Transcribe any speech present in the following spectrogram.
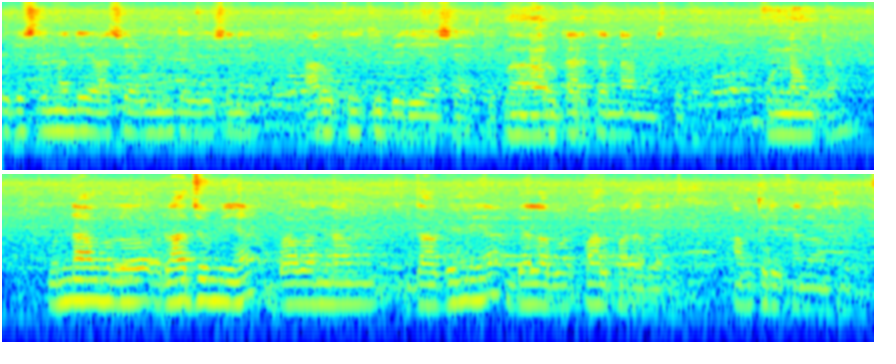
পুলিশ রিমান্ডে আসে এবং ইন্টারভিউশনে আরও কী কী বেরিয়ে আসে আর কি বা আরও কার কার নাম আসতে পারে। ওর নামটা? ওর নাম হলো রাজু মিয়া বাবার নাম দাগু মিয়া বেলাবর পালপাড়া বাড়ি আমতরি থানার অন্তর্গত।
